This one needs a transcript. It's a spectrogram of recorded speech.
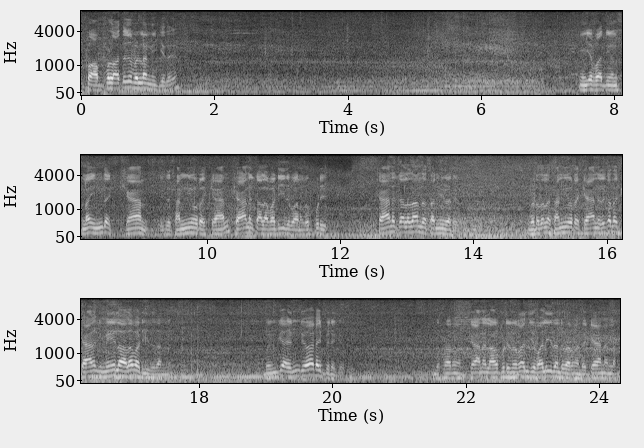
இப்போ அவ்வளோத்துக்கு வெள்ளம் நிற்கிது இங்கே பார்த்தீங்கன்னு சொன்னால் இந்த கேன் இது தண்ணியோட கேன் கேனுக்கால வடியுது பாருங்கள் எப்படி? கேனுக்கால தான் இந்த தண்ணி வருது. இடத்துல தண்ணியோட கேன் இருக்குது அந்த கேனுக்கு மேலால் வடியுது தண்ணி. இங்கே எங்கேயோ அடைப்பு இருக்குது இந்த பாருங்க கேனெல்லாம் அப்படி நிறைஞ்சு வலியுதுண்டு பாருங்கள் இந்த கேனெல்லாம்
